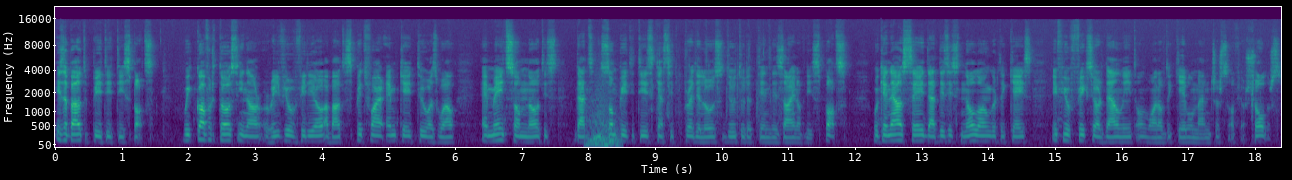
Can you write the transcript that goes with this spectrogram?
is about PTT spots. We covered those in our review video about the Spitfire MK2 as well and made some notice that some PTTs can sit pretty loose due to the thin design of these spots. We can now say that this is no longer the case if you fix your down lead on one of the cable managers of your shoulders.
